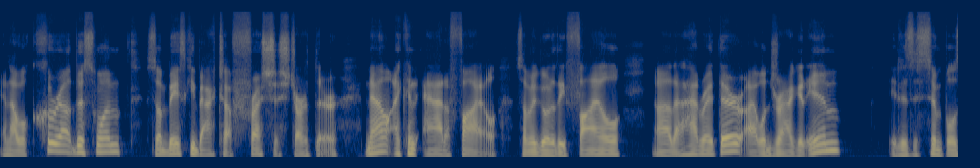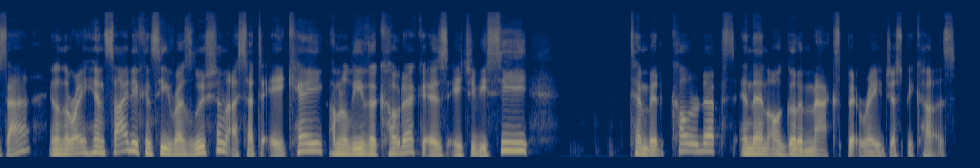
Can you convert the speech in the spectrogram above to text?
And I will clear out this one. So I'm basically back to a fresh start there. Now I can add a file. So I'm going to go to the file uh, that I had right there. I will drag it in. It is as simple as that. And on the right hand side, you can see resolution. I set to 8K. I'm to leave the codec as HEVC. 10-bit color depth, and then I'll go to max bit rate just because.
